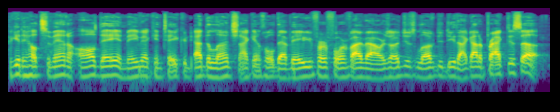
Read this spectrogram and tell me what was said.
I get to hold Savannah all day, and maybe I can take her dad to lunch and I can hold that baby for four or five hours. I would just love to do that. I got to practice up.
